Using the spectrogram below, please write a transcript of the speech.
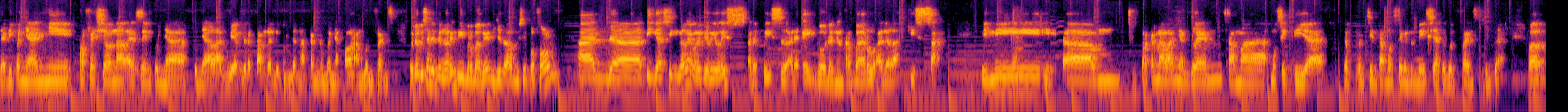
jadi penyanyi profesional Ezen punya punya lagu yang direkam dan diperdengarkan ke banyak orang good friends udah bisa didengerin di berbagai digital music platform. Ada tiga single yang udah dirilis. Ada Please ada Ego dan yang terbaru adalah Kisah. Ini um, perkenalannya Glenn sama musik dia ke pencinta musik Indonesia ke good friends juga. Well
